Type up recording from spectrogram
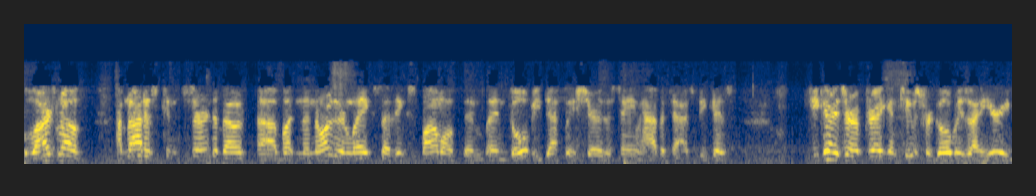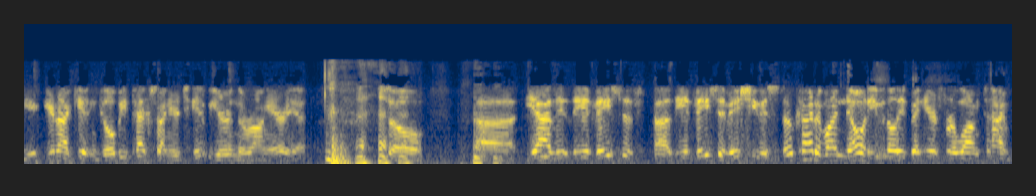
largemouth, I'm not as concerned about, uh, but in the northern lakes, I think smallmouth and, and goby definitely share the same habitats because if you guys are up dragging tubes for gobies on Erie, you- you're not getting goby pecks on your tube, you're in the wrong area. so, uh, yeah, the, the invasive uh, the invasive issue is still kind of unknown, even though they've been here for a long time.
